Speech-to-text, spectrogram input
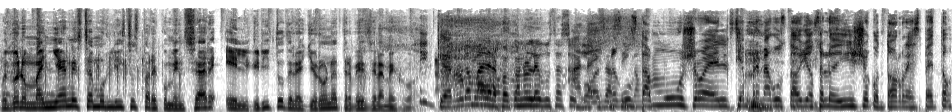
Pues bueno, mañana estamos listos para comenzar el grito de la llorona a través de la mejor. Ay, qué Puta madre, ¿a poco no le gusta su Alain voz me así gusta como- mucho, él siempre me ha gustado, yo se lo he dicho con todo respeto.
